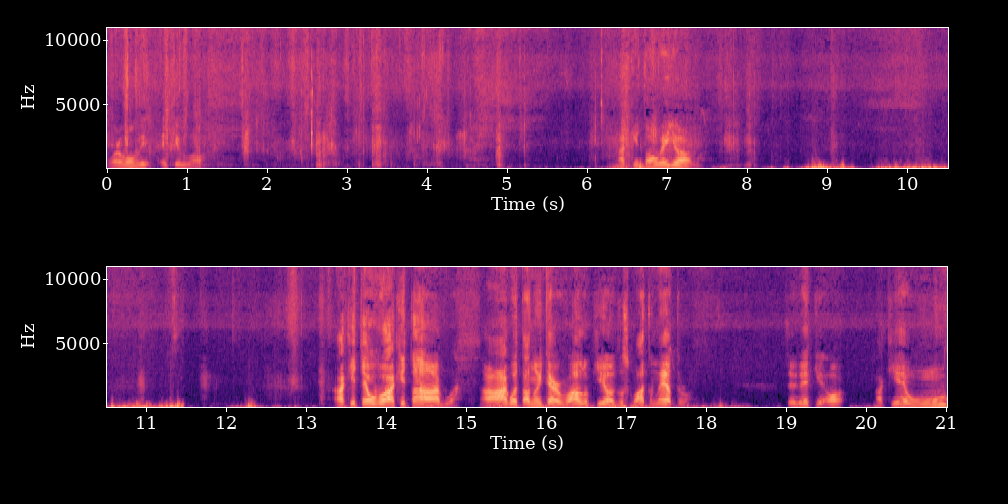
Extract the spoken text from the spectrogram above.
Agora vamos ver. É aquilo lá. Aqui está o veio de água. Aqui tem o aqui está a água. A água está no intervalo aqui, ó, dos 4 metros. Você vê que, ó, aqui é um,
